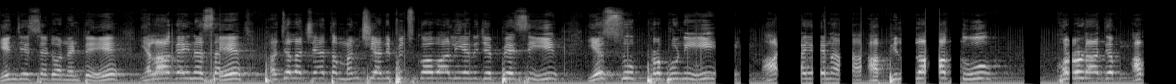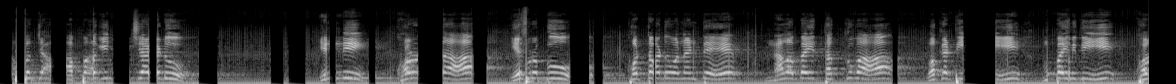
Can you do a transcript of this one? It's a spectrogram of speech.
ఏం చేశాడు అని అంటే ఎలాగైనా సరే ప్రజల చేత మంచి అనిపించుకోవాలి అని చెప్పేసి యేసు ప్రభుని ఆయన ఆ పిల్లాతు కొరడా అప్పగించాడు. ఎన్ని కొరడా యేసు ప్రభు కొట్టాడు అని అంటే నలభై తక్కువ ఒకటి ముప్పై ఎనిమిది కొర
